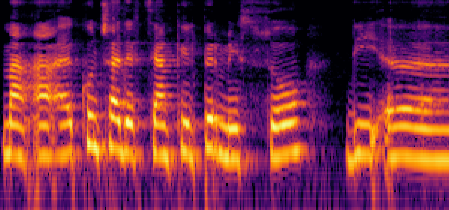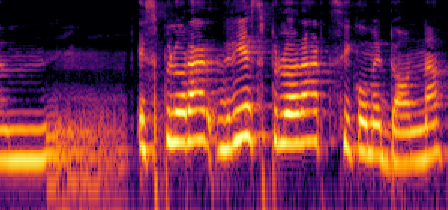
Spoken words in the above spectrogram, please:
ma a concedersi anche il permesso di ehm, esplorar- riesplorarsi come donna.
